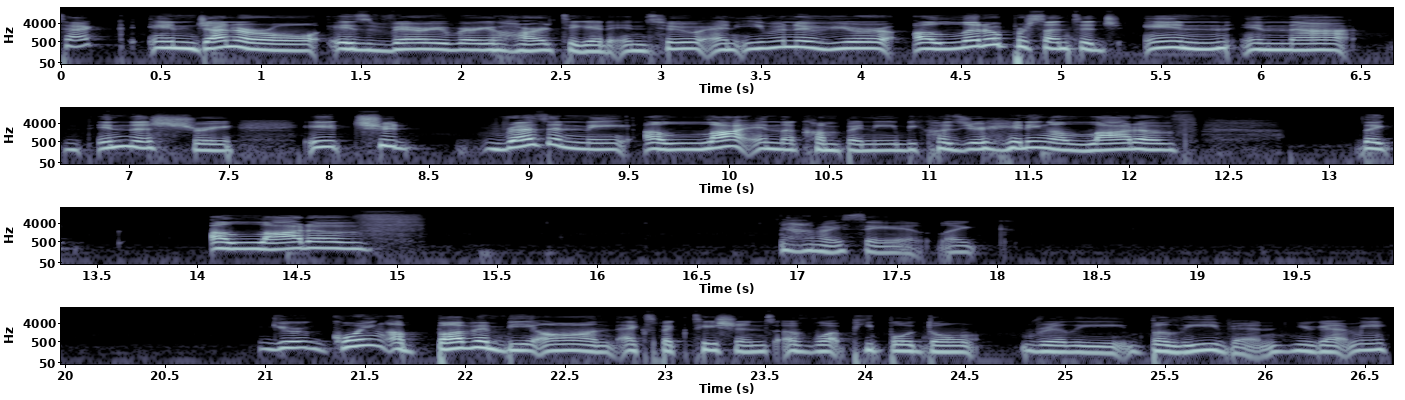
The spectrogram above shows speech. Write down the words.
tech in general is very very hard to get into, and even if you're a little percentage in in that industry, it should resonate a lot in the company because you're hitting a lot of like a lot of how do I say it? Like you're going above and beyond expectations of what people don't really believe in. You get me?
